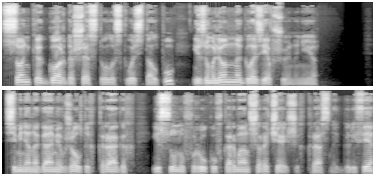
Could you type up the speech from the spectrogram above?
Сонька гордо шествовала сквозь толпу, изумленно глазевшую на нее. Семеня ногами в желтых крагах и сунув руку в карман широчайших красных галифе,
